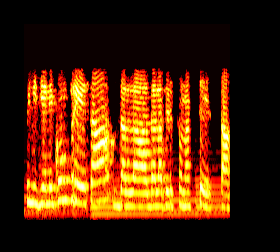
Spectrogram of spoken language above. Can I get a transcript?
quindi viene compresa dalla, dalla persona stessa,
